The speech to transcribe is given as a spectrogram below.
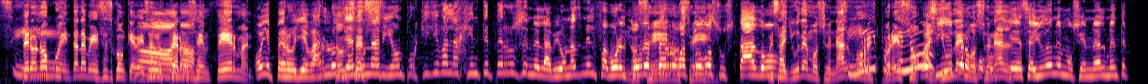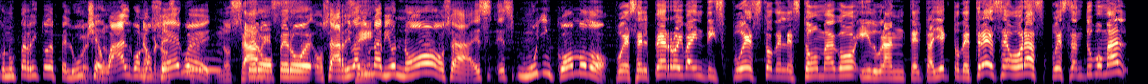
Sí. pero no cuentan a veces con que a veces No, los perros no. se enferman. Oye, pero llevarlos ya en un avión, ¿por qué lleva la gente perros en el avión? Hazme el favor, el No pobre sé, perro no va sé. todo asustado. Pues ayuda emocional, Sí, Morris, ¿por eso, no? Pues sí, ayuda pero emocional. Que se ayuden emocionalmente con un perrito de peluche Bueno, o algo, no, no, pero sé, güey. no Pero, sabes. pero, eh, o sea, arriba Sí. de un avión no, o sea, es, es muy incómodo. Pues el perro iba indispuesto del estómago y durante el trayecto de 13 horas, pues anduvo mal.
